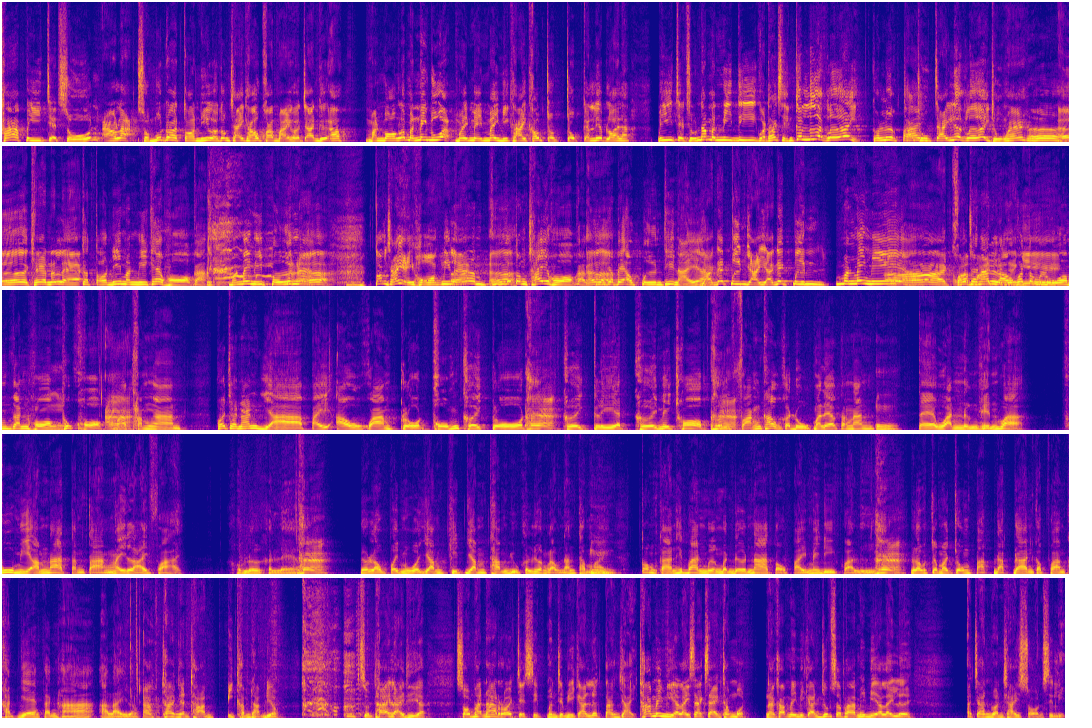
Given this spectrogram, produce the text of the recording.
ถ้าปี 70 เอาละสมมุติว่าตอนนี้เราต้องใช้เขาความหมายของอาจารย์คือเอา มันมองแล้วมันไม่รู้อะไม่ไม่ไม่มีใครเขาจบจบกันเรียบร้อยแล้ว ปี 70 ถ้ามันมีดีกว่าทักษิณก็เลือกเลย ก็เลือกไป ถ้าถูกใจเลือกเลยถูกไหมเออ เออ แค่นั้นแหละ ก็ตอนนี้มันมีแค่หอกอะ มันไม่มีปืนเอนะอต้องใช้ไอ้หอกนี่แหละ เออคุณก็เออต้องใช้หอกอะเออ คุณจะไปเอาปืนที่ไหนอะ อยากได้ปืนใหญ่อยากได้ปืน มันไม่มีอะเออเพราะฉะนั้นความหมายเป็นเราอย่างก็นี้ต้องรวมกันหอกทุกหอกอ่าม มาทำงาน เพราะฉะนั้นอย่าไปเอาความโกรธ ผมเคยโกรธฮะเคยเกลียด เคยไม่ชอบ เคยฮะฝังเข้ากระดูกมาแล้วทั้งนั้น อืม แต่วันหนึ่งเห็นว่าผู้มีอำนาจต่างๆ ในหลายฝ่าย เขาเลิกกันแล้ว ฮะ แล้วเราไปมัวย้ำคิดย้ำทำอยู่กับเรื่องเหล่านั้นทำไม อืมต้องการให้บ้านเมืองมันเดินหน้าต่อไปไม่ดีกว่าหรือ ฮะ เราจะมาจมปักดักดานกับความขัดแย้งกันหาอะไรเรา อะถ้างั้นถามอีกคำถามเดียว สุดท้ายหลายทีอะ 2570 มันจะมีการเลือกตั้งใหญ่ ถ้าไม่มีอะไรแทรกแซงทั้งหมดนะครับไม่มีการยุบสภาไม่มีอะไรเลย อาจารย์วันชัยสอนสิริ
